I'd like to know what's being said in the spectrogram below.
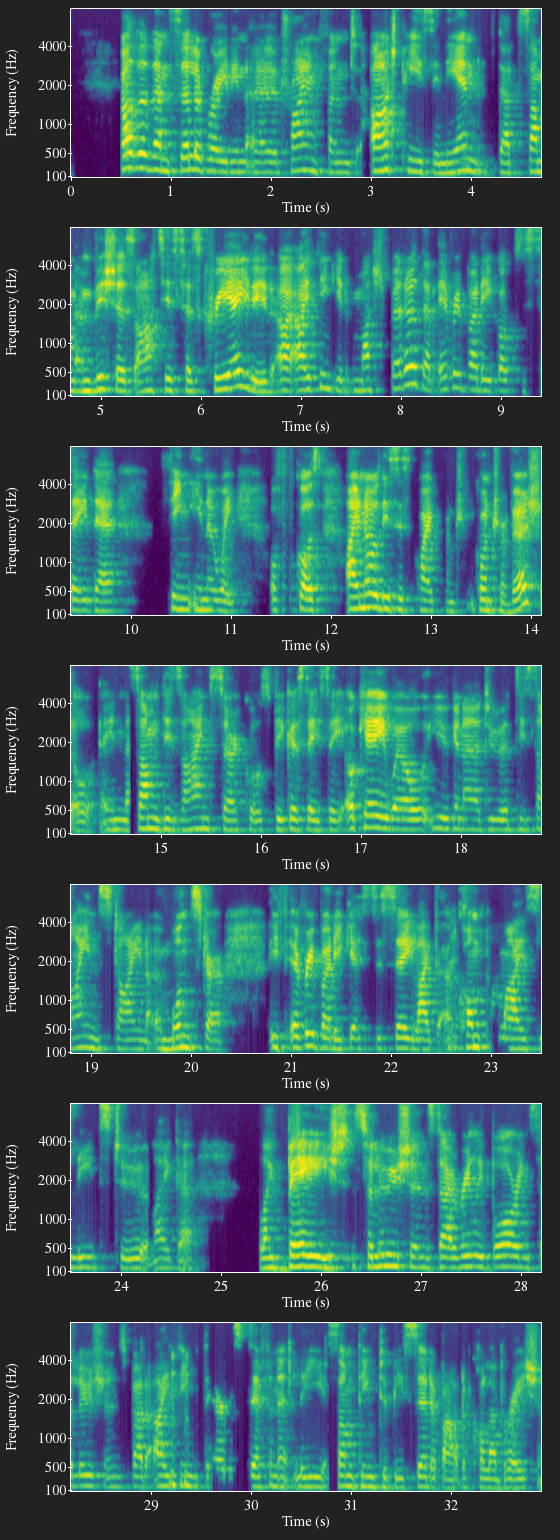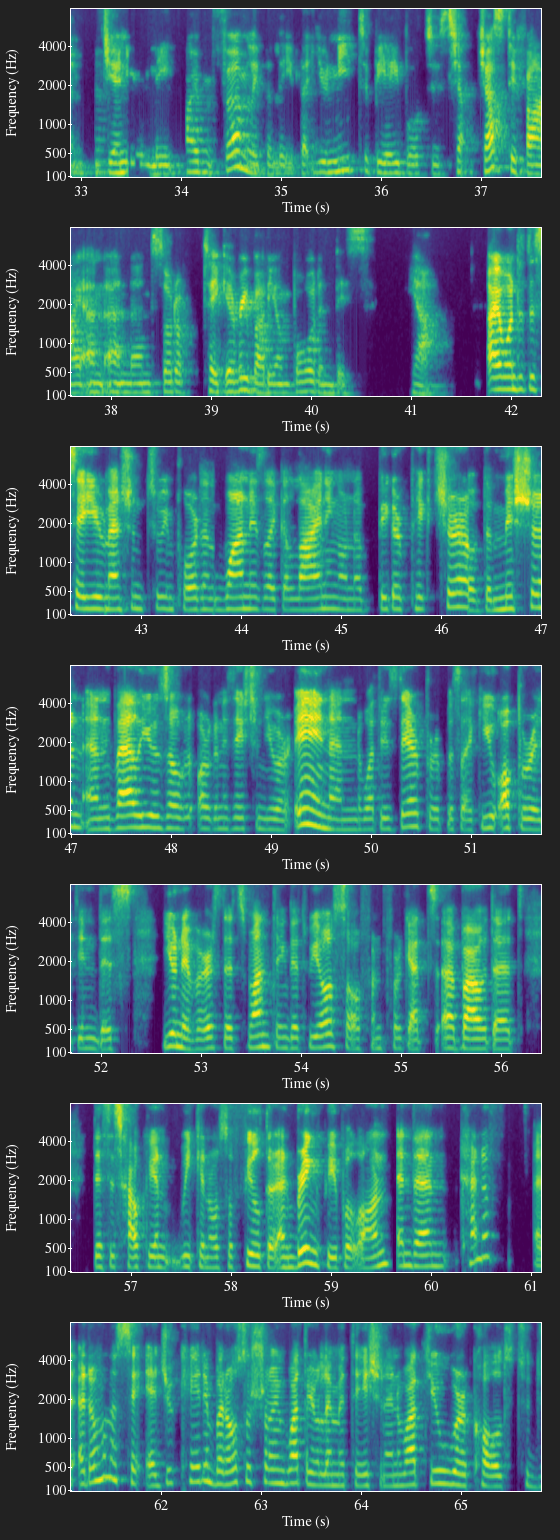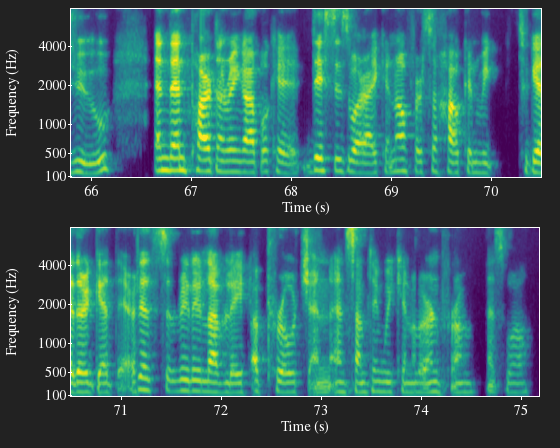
Rather than celebrating a triumphant art piece in the end that some ambitious artist has created I, I think it much better that everybody got to say their thing in a way. Of course, I know this is quite controversial in some design circles because they say, okay, well, you're going to do a design style, a monster. If everybody gets to say like a compromise leads to like a like beige solutions that are really boring solutions but i mm-hmm. think there is definitely something to be said about the collaboration. Genuinely i firmly believe that you need to be able to justify and, and and sort of take everybody on board in this. Yeah I wanted to say you mentioned two important. One is like aligning on a bigger picture of the mission and values of organization you are in and what is their purpose. Like you operate in this universe. That's one thing that we also often forget about that this is how can we can also filter and bring people on. And then kind of I don't want to say educating, but also showing what your limitation and what you were called to do, and then partnering up. Okay, this is what I can offer. So how can we together get there. That's a really lovely approach and, and something we can learn from as well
